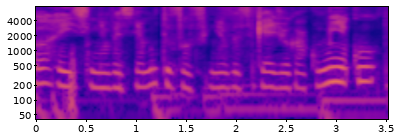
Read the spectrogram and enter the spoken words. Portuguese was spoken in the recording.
Ô, Reizinha, você é muito fofinha. Você quer jogar comigo?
